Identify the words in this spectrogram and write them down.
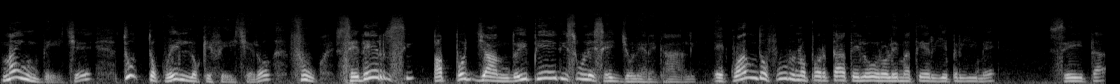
ma invece tutto quello che fecero fu sedersi appoggiando i piedi sulle seggiole regali e quando furono portate loro le materie prime, seta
